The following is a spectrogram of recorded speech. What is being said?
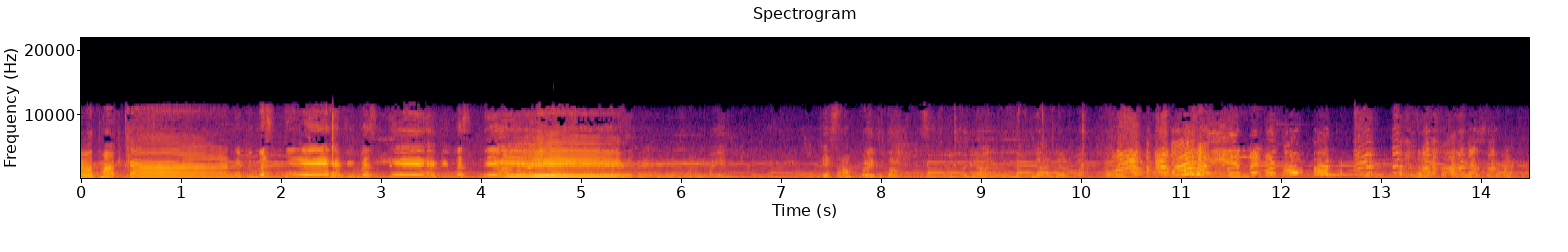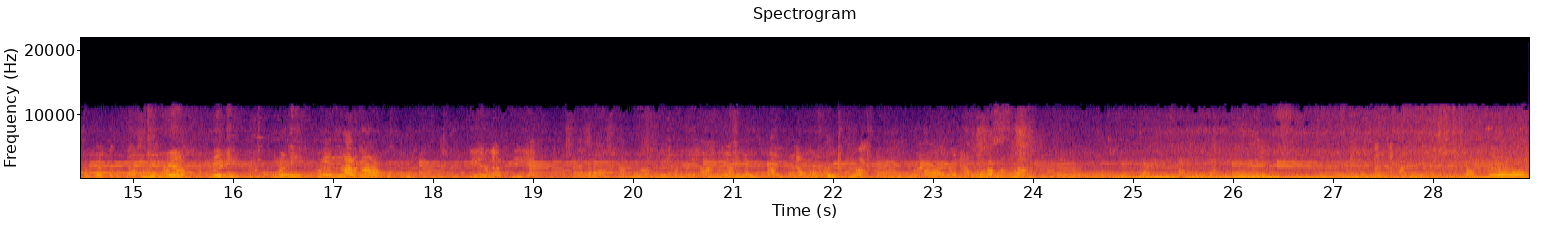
Selamat makan. Happy birthday, happy birthday, happy birthday. Yeay. Eh sampai gitu. Enggak, enggak ada mak. Ini ada? Ada? Coba ke. Iya, belum ini, belum ini, belum ngaruh. Dia. Aku Kamu juga? Kangen. Sambal.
